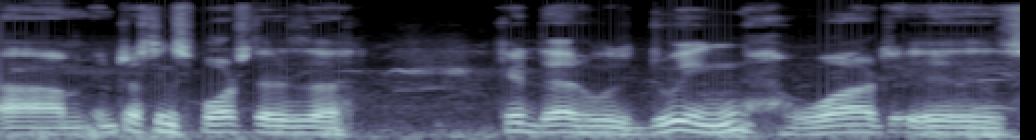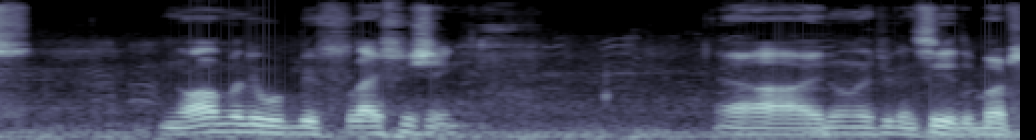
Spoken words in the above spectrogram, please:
Um, interesting sports. There is a kid there who's doing what is normally would be fly fishing. Uh, I don't know if you can see it, but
